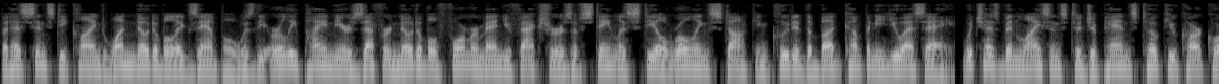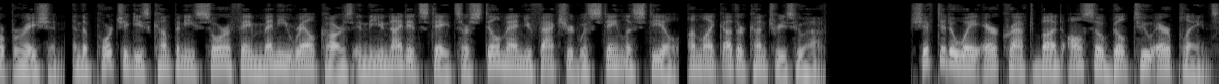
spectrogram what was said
but has since declined. One notable example was the early Pioneer Zephyr. Notable former manufacturers of stainless steel rolling stock included the Budd Company USA, which has been licensed to Japan's Tokyu Car Corporation, and the Portuguese company Sorefame. Many railcars in the United States are still manufactured with stainless steel, unlike other countries who have Shifted away aircraft Budd also built two airplanes,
